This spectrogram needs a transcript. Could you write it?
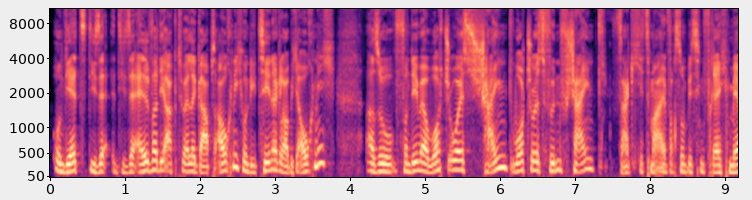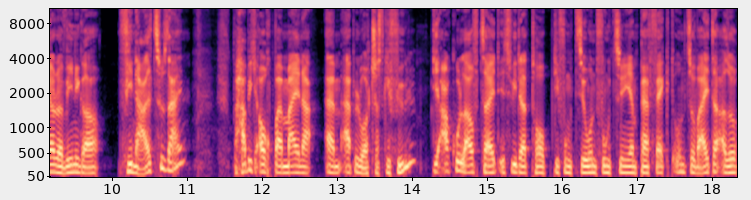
Und jetzt diese, diese 11er, die aktuelle, gab es auch nicht und die 10er glaube ich auch nicht. Also von dem her WatchOS scheint, WatchOS 5 scheint, sage ich jetzt mal einfach so ein bisschen frech, mehr oder weniger final zu sein habe ich auch bei meiner ähm, Apple Watch das Gefühl. Die Akkulaufzeit ist wieder top, die Funktionen funktionieren perfekt und so weiter. Also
